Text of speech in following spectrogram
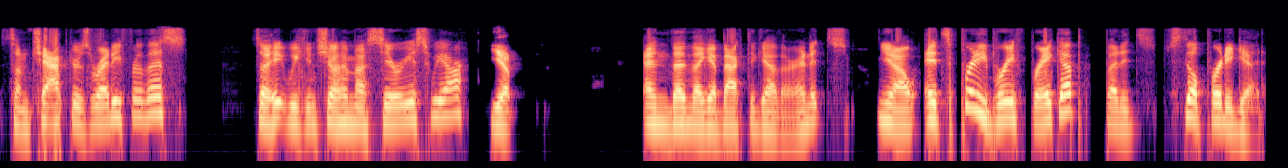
some chapters ready for this, so he, we can show him how serious we are. Yep. And then they get back together, and it's you know it's pretty brief breakup, but it's still pretty good.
